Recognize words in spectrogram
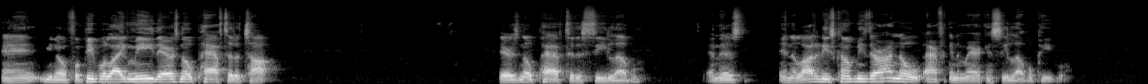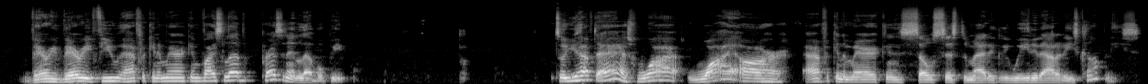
And you know, for people like me, there's no path to the top. There's no path to the C level. And there's in a lot of these companies, there are no African American C level people. Very, very few African American vice level president level people. So you have to ask why why are African Americans so systematically weeded out of these companies?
